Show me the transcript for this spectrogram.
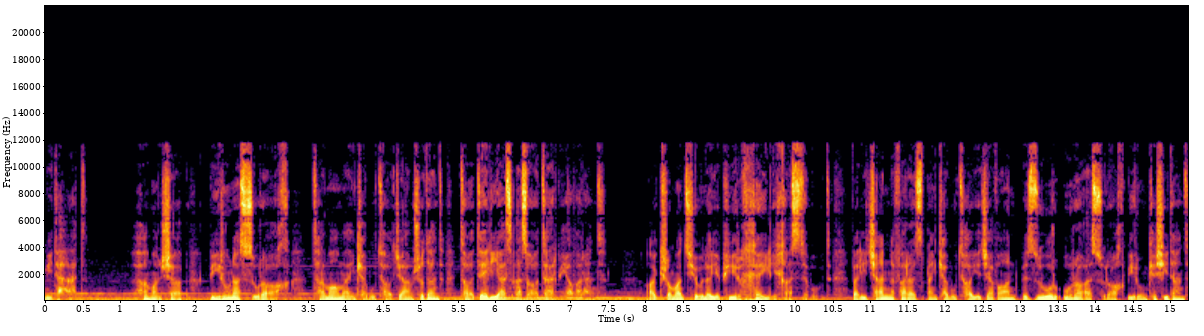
می دهد. همان شب بیرون از سوراخ تمام انکبوت ها جمع شدند تا دلی از عزا در بیاورند آکرومانتیولای پیر خیلی خسته بود ولی چند نفر از انکبوت های جوان به زور او را از سوراخ بیرون کشیدند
